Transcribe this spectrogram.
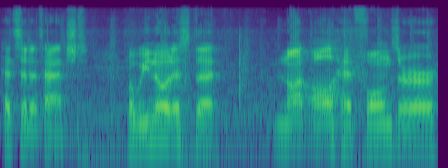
headset attached. But we noticed that not all headphones are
